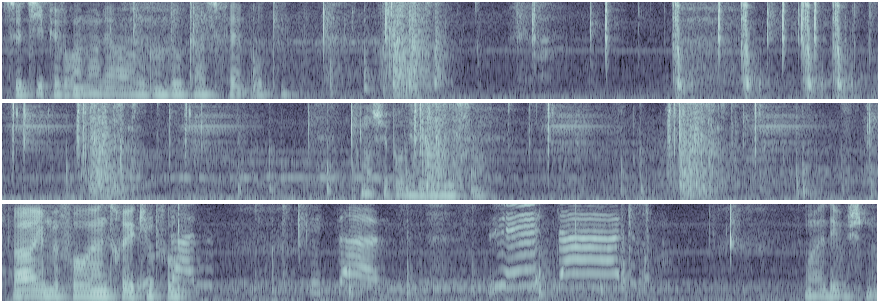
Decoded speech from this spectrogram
Ce type est vraiment l'air d'un Lucas faible, ok. il me faut un truc, il me faut... Ethan Ethan Ouais, des وشنو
